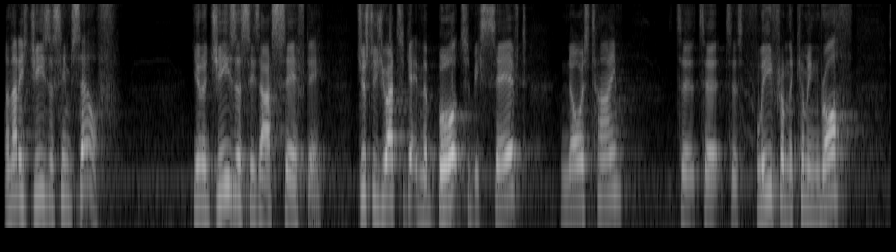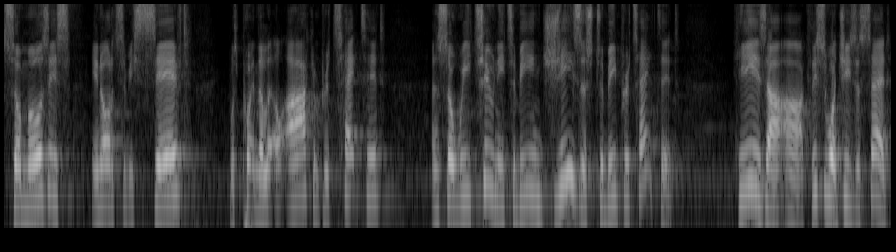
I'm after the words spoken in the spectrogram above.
and that is Jesus himself. You know, Jesus is our safety. Just as you had to get in the boat to be saved, Noah's time, to, to, to flee from the coming wrath, so Moses, in order to be saved, was put in the little ark and protected. And so we too need to be in Jesus to be protected. He is our ark. This is what Jesus said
